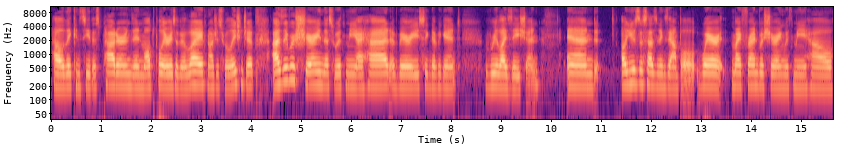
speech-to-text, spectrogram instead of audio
how they can see this patterns in multiple areas of their life not just relationship. As they were sharing this with me i had a very significant realization. And i'll use this as an example where my friend was sharing with me how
